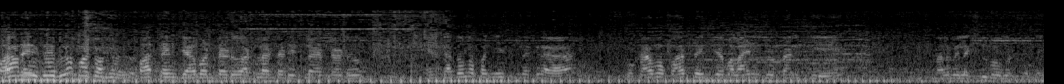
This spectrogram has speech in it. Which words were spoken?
ఫ్యామిలీ టైప్లో మాట్లాడుతున్నారు పార్ట్ టైం జాబ్ అంటాడు అట్లా అంటాడు ఇట్లా అంటాడు. నేను గతంలో పనిచేసిన దగ్గర ఒక ఆమె పార్ట్ టైం జాబ్ అలా ఆయన చూడటానికి నలభై లక్షలు పోగొడుతుంది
